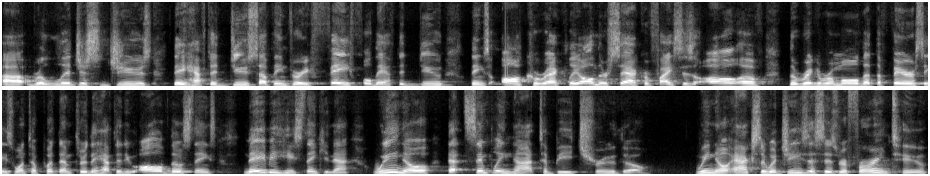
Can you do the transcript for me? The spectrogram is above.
uh, religious Jews. They have to do something very faithful. They have to do things all correctly, all their sacrifices, all of the rigmarole that the Pharisees want to put them through. They have to do all of those things. Maybe he's thinking that. We know that simply not to be true, though. We know actually what Jesus is referring to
